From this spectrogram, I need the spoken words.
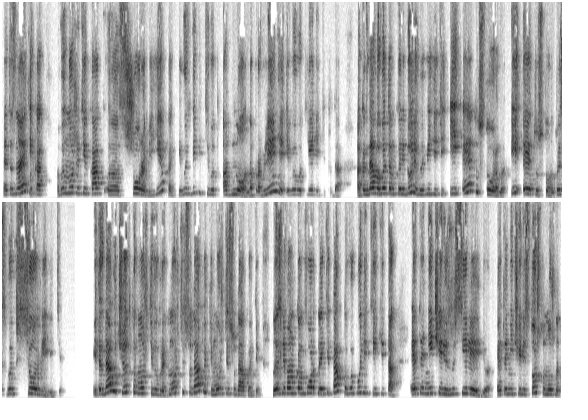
Это, знаете, как вы можете как э, с шорами ехать, и вы видите вот одно направление, и вы вот едете туда. А когда вы в этом коридоре, вы видите и эту сторону, и эту сторону. То есть вы все видите. И тогда вы четко можете выбрать, можете сюда пойти, можете сюда пойти. Но если вам комфортно идти так, то вы будете идти так. Это не через усилие идет, это не через то, что нужно,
